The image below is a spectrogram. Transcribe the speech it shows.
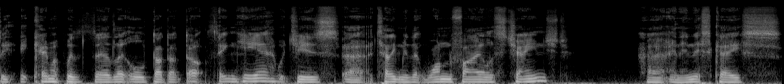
it came up with the little dot dot dot thing here, which is uh, telling me that one file has changed. Uh, and in this case,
